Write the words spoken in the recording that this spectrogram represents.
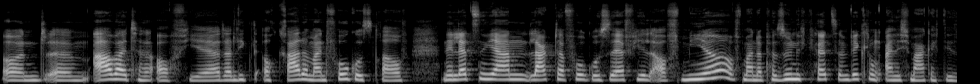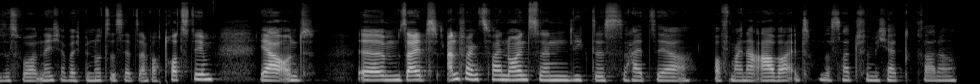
und ähm, arbeite auch viel. Da liegt auch gerade mein Fokus drauf. In den letzten Jahren lag der Fokus sehr viel auf mir, auf meiner Persönlichkeitsentwicklung. Eigentlich mag ich dieses Wort nicht, aber ich benutze es jetzt einfach trotzdem. Ja, und ähm, seit Anfang 2019 liegt es halt sehr auf meiner Arbeit. Das hat für mich halt gerade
